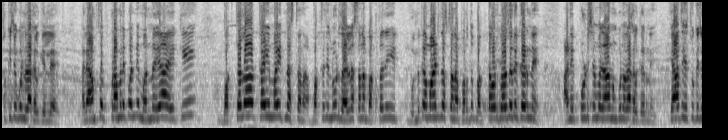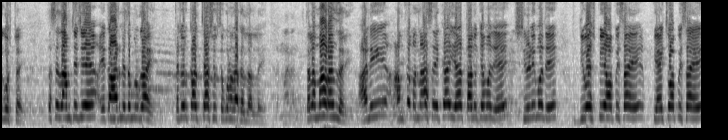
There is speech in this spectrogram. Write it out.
चुकीचे गुन्हे दाखल केले आहेत. आणि आमचं प्रामाणिकपणे म्हणणं हे आहे की भक्ताला काही माहीत नसताना भक्ताची लूट झाली नसताना भक्तानी भूमिका मांडत नसताना परंतु भक्तावर बळजबरी करणे आणि पोलीस स्टेशनमध्ये आणून गुन्हा दाखल करणे ही अतिशय चुकीची गोष्ट आहे. तसेच आमचे जे एक आर्मीचा मुलगा आहे त्याच्यावर काल चार शिवचा गुन्हा दाखल झाला आहे. त्याला मारहाण झाली. आणि आमचं म्हणणं असं आहे का या तालुक्यामध्ये शिर्डीमध्ये डीएसपी ऑफिस आहे पी आयचं ऑफिस आहे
